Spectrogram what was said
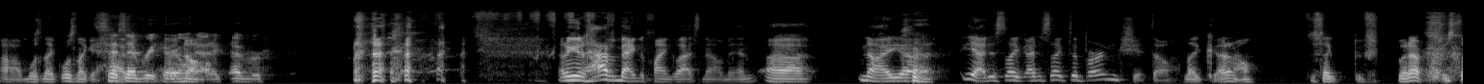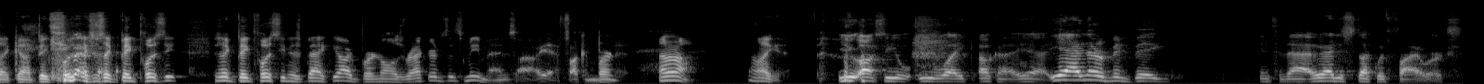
Um, wasn't like wasn't like a Says habit. every heroin no. addict ever. I don't even have a magnifying glass now, man. Uh, no, I uh, yeah, I just like I just like to burn shit though. Like I don't know, just like whatever, just like uh, big, pussy, it's just like big pussy, just like big pussy in his backyard burning all his records. It's me, man. It's, oh yeah, fucking burn it. I don't know, I like it. you oh, so you you like okay, yeah, yeah. I've never been big into that. I just stuck with fireworks.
